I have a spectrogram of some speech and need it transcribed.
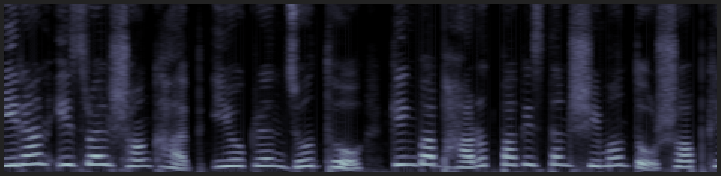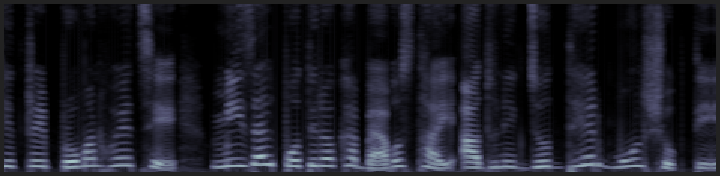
ইরান ইসরায়েল সংঘাত, ইউক্রেন যুদ্ধ কিংবা ভারত পাকিস্তান সীমান্ত সব ক্ষেত্রেই প্রমাণ হয়েছে মিসাইল প্রতিরক্ষা ব্যবস্থাই আধুনিক যুদ্ধের মূল শক্তি।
